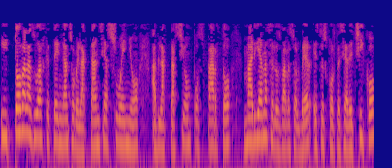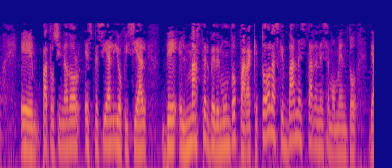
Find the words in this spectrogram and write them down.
Y todas las dudas que tengan sobre lactancia, sueño, ablactación, posparto, Mariana se los va a resolver. Esto es cortesía de Chico, eh, patrocinador especial y oficial del Máster Bebemundo, para que todas las que van a estar en ese momento de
